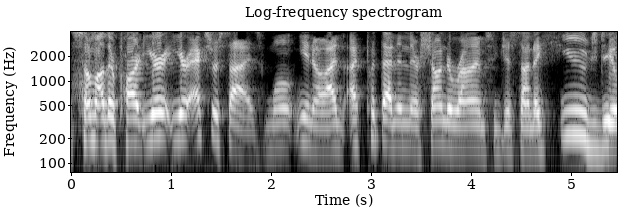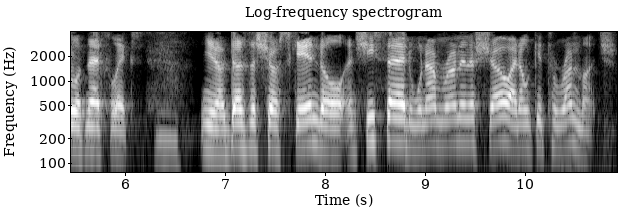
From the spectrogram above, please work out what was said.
some other part your your exercise won't. You know, I I put that in there. Shonda Rhimes, who just signed a huge deal with Netflix. Mm. You know, does the show Scandal, and she said when I'm running a show, I don't get to run much.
